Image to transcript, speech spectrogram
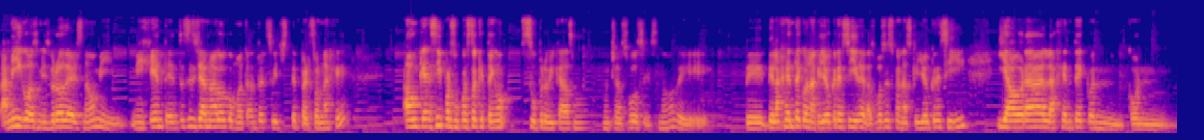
amigos, mis brothers, ¿no? Mi, mi, gente. Entonces ya no hago como tanto el switch de personaje. Aunque sí, por supuesto que tengo súper ubicadas muchas voces, ¿no? De, de, la gente con la que yo crecí, de las voces con las que yo crecí. Y ahora la gente con, con,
